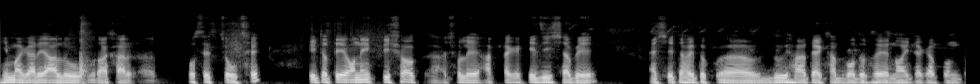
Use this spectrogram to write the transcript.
হিমাগারে আলু রাখার প্রসেস চলছে। এটাতে অনেক কৃষক আসলে আট টাকা কেজি হিসাবে সেটা হয়তো দুই হাত, এক হাত বদল হয়ে নয় টাকা পর্যন্ত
